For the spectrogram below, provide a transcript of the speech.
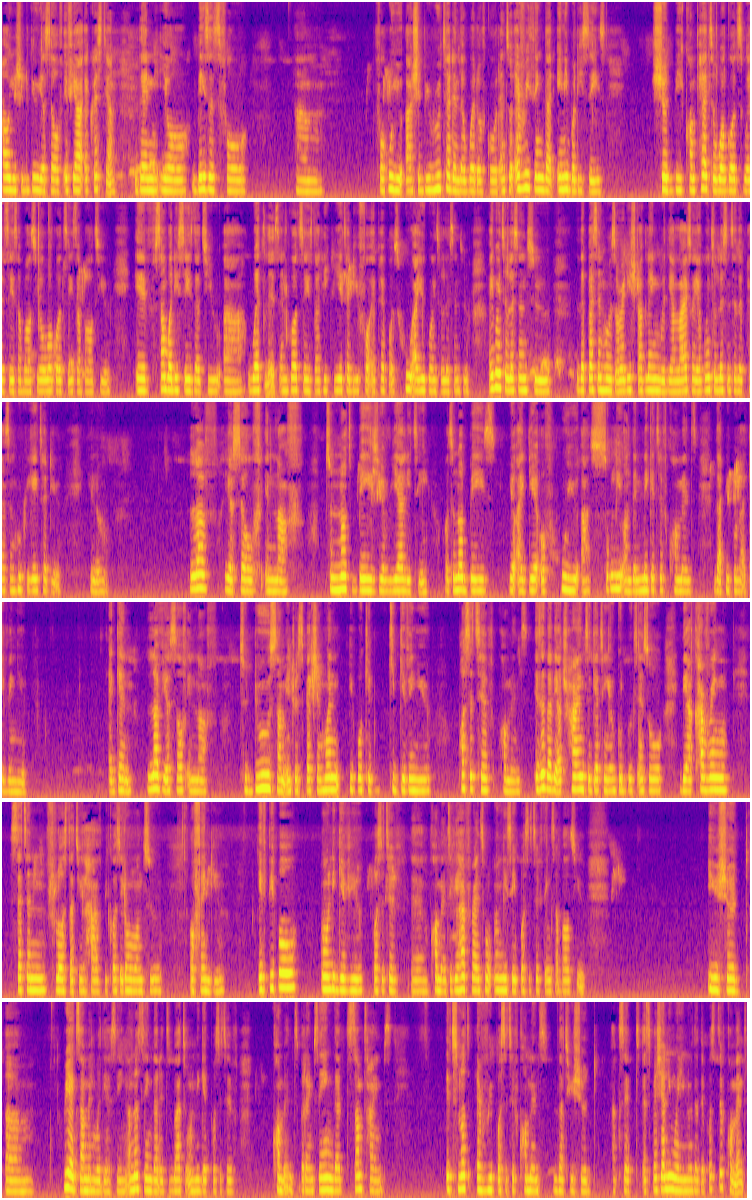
how you should view yourself. If you are a Christian, then your basis for um, for who you are should be rooted in the Word of God, and so everything that anybody says should be compared to what God's Word says about you or what God says about you if somebody says that you are worthless and God says that He created you for a purpose, who are you going to listen to? Are you going to listen to the person who is already struggling with their lives, or you're going to listen to the person who created you? You know, love yourself enough to not base your reality or to not base your idea of who you are solely on the negative comments that people are giving you again love yourself enough to do some introspection when people keep keep giving you positive comments? Is it that they are trying to get in your good books and so they are covering certain flaws that you have because they don't want to offend you? If people only give you positive um, comments if you have friends who only say positive things about you you should um, re-examine what they're saying. I'm not saying that it's bad to only get positive comments but i'm saying that sometimes it's not every positive comment that you should accept especially when you know that the positive comment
